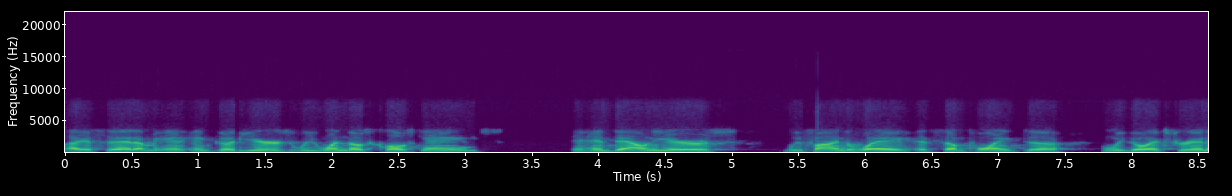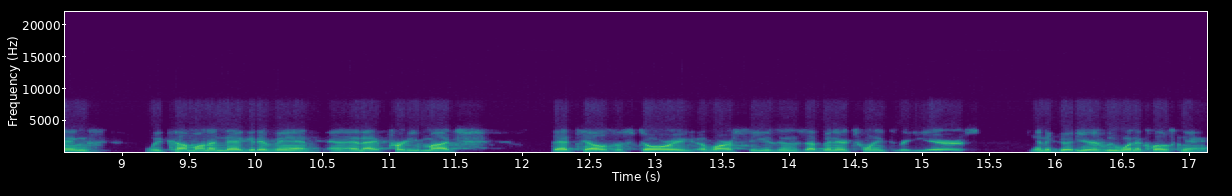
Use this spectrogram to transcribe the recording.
Like I said, I mean, in, in good years we win those close games, and, down years we find a way at some point uh, when we go extra innings, we come on a negative end, and, and that pretty much that tells the story of our seasons. I've been here 23 years. In the good years, we win the close games.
